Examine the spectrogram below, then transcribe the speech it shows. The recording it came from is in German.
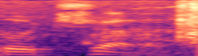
Cocha.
